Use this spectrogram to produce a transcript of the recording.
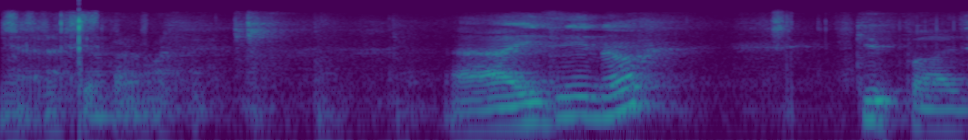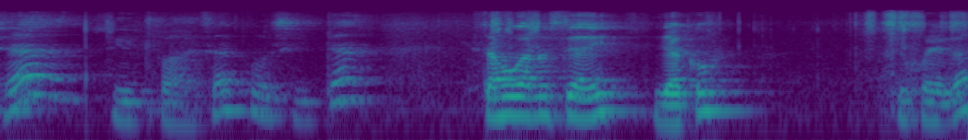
Mira, gracias para Ahí sí, ¿no? ¿Qué pasa? ¿Qué pasa, cosita? ¿Está jugando usted ahí, Yaco? ¿Sí juega?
